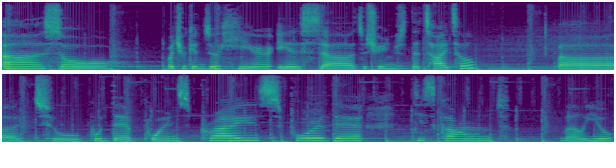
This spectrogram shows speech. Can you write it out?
Uh, so what you can do here is uh, to change the title uh, to put the points price for the discount value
